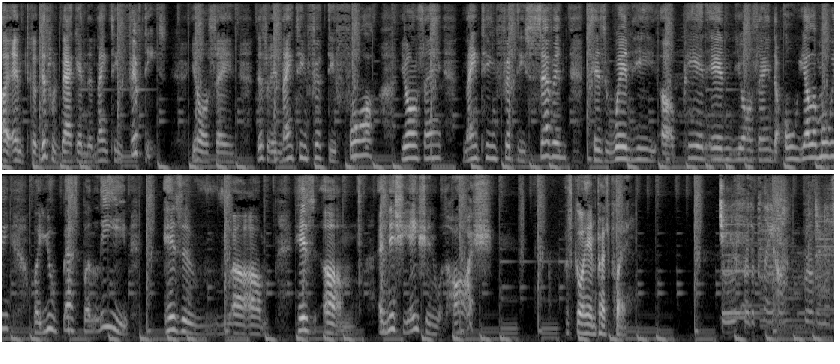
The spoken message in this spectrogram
and because this was back in the 1950s, you know what I'm saying? This was in 1954, you know what I'm saying? 1957 is when he uh, appeared in, you know what I'm saying, the old yellow movie. But you best believe his uh, um, his um, initiation was harsh. Let's go ahead and press play. Junior for the play on Wilderness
